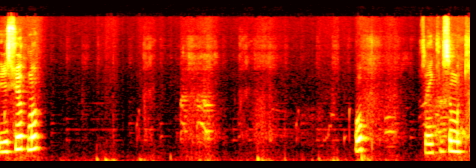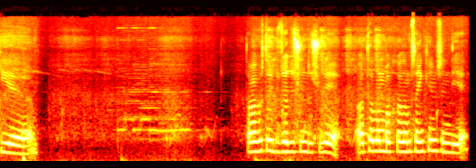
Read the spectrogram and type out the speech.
Birisi yok mu? Sen kimsin bakayım? Tamam arkadaşlar güzelce şunu da şuraya atalım bakalım sen kimsin diye.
